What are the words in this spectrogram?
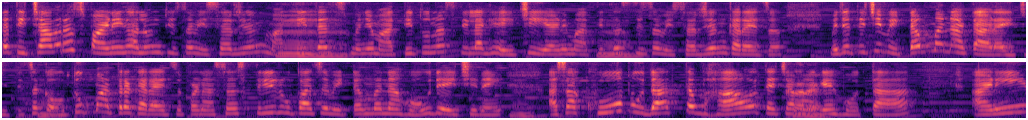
तर तिच्यावरच पाणी घालून तिचं विसर्जन मातीतच. म्हणजे मातीतूनच तिला घ्यायची आणि मातीतच. तिचं विसर्जन करायचं म्हणजे तिची विटंबना टाळायची तिचं कौतुक मात्र करायचं पण असं स्त्री रूपाचं विटंबना होऊ द्यायची नाही. असा खूप उदात्त भाव त्याच्या. मागे होता आणि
